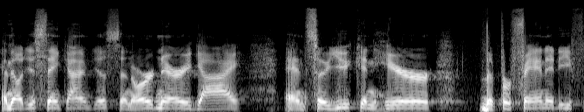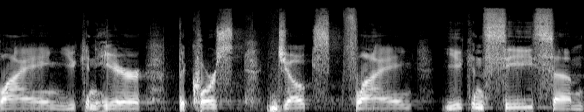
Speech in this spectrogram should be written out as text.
and they'll just think I'm just an ordinary guy. And so you can hear the profanity flying, you can hear the coarse jokes flying, you can see some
